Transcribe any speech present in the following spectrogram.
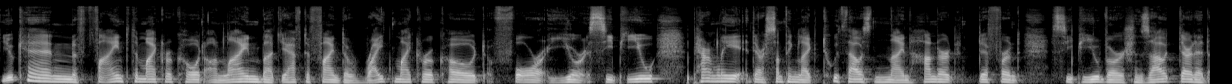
You can find the microcode online, but you have to find the right microcode for your CPU. Apparently, there's something like 2,900 different CPU versions out there that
